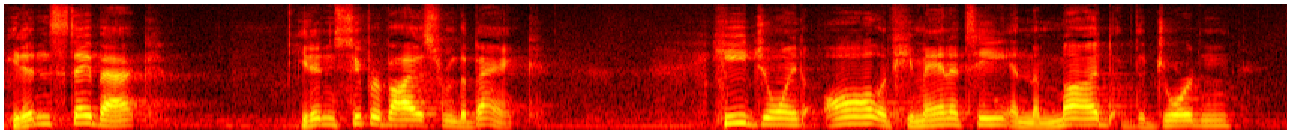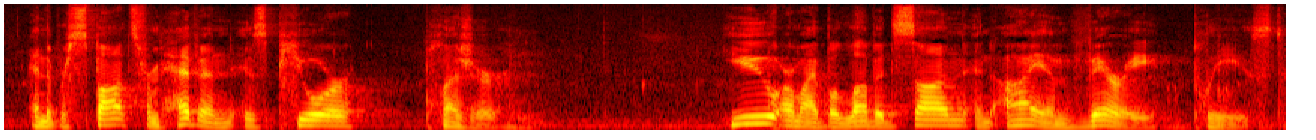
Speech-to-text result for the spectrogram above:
He didn't stay back, he didn't supervise from the bank. He joined all of humanity in the mud of the Jordan, and the response from heaven is pure pleasure. You are my beloved Son, and I am very pleased.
